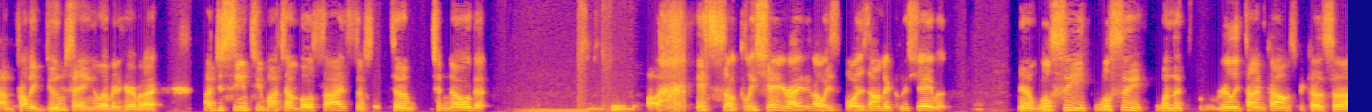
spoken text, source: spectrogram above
I'm probably doomsaying a little bit here, but I I've just seen too much on both sides to to to know that it's so cliche, right? It always boils down to cliche, but you know, we'll see. We'll see when the really time comes because uh,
